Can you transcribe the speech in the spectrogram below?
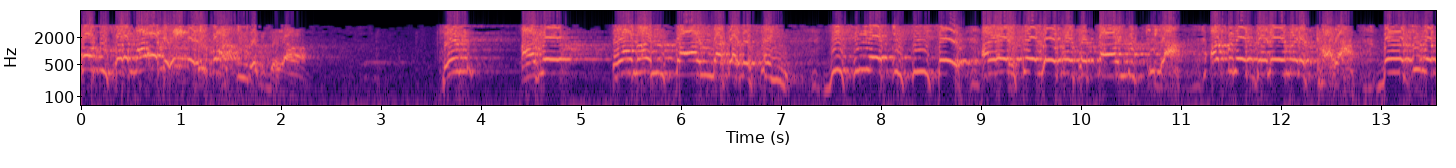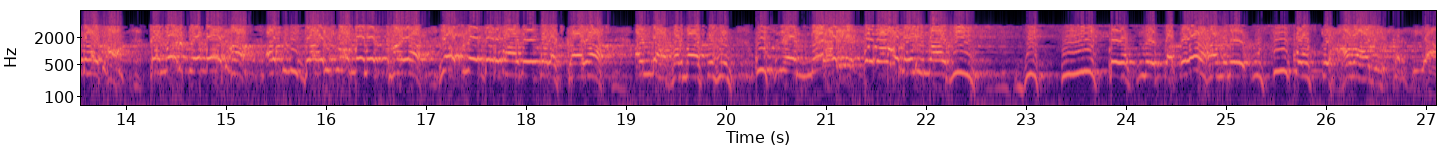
وہ مسلمان ہی نہیں، باقی رکھ گیا۔ پھر آگے اومن تعلق کا صحیح جس نے کسی سے ایسے لوگوں سے تعلق کیا، اپنے گلے میں رکھایا، بازو میں باندھا، کمر باندھا اپنی گاڑیوں میں رکھایا یا اپنے دروازے پر رکھایا اللہ فرماتے ہیں اس نے میری پناہ نہیں مانگی جس چیز کو اس نے پکڑا، ہم نے اسی کو اس کے حوالے کر دیا۔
